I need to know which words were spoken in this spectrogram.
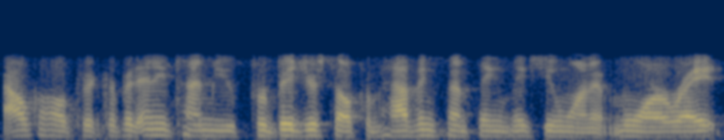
alcohol drinker. But anytime you forbid yourself from having something, it makes you want it more, right?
